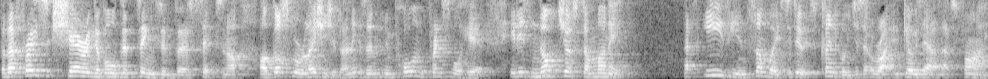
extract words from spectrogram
But that phrase, sharing of all good things in verse 6, and our, our gospel relationships, I think is an important principle here. It is not just our money. That's easy in some ways to do. It's clinical. You just say, all right, it goes out, that's fine.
